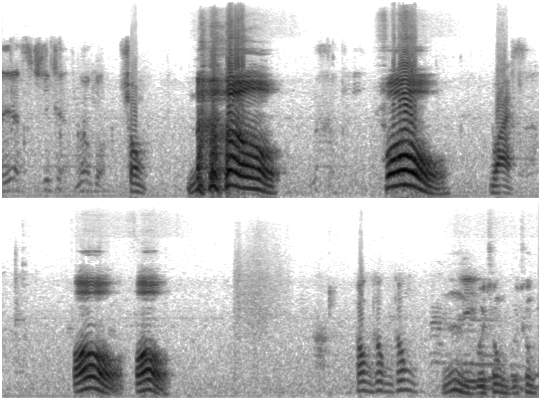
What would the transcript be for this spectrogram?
yes chicken no go。冲。No。Four。Why。Four four。冲冲冲。嗯，不冲不冲。哈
